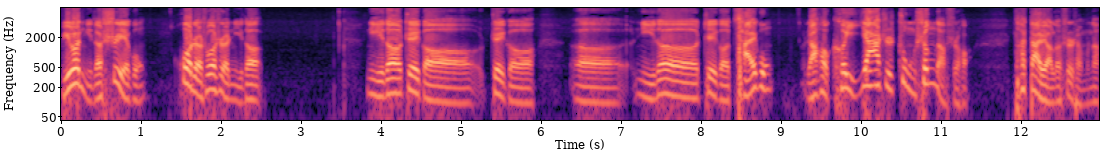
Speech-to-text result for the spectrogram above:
比如说你的事业宫，或者说是你的、你的这个、这个、呃，你的这个财宫，然后可以压制众生的时候，它代表的是什么呢？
